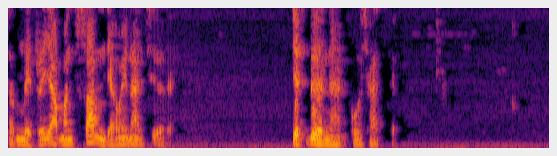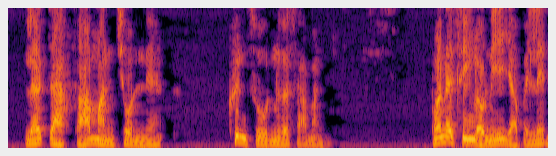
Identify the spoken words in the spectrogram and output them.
สำเร็จระยะมันสั้นอย่างไม่น่าเชื่อเลยเจ็ดเดือนนะกู้ชาติเสร็จ แล้วจากสามัญชนเนี่ย ขึ้นสู่เหนือสามัญเพราะในสิ่งเหล่านี้อย่าไปเล่น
